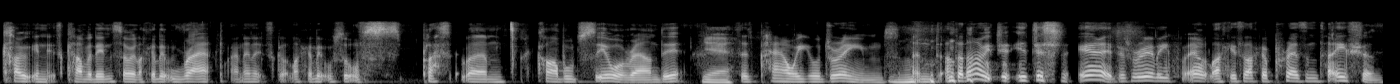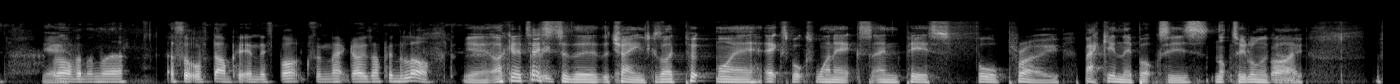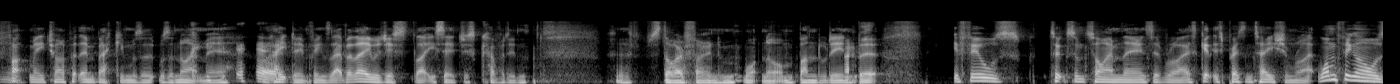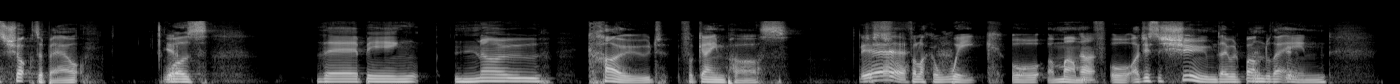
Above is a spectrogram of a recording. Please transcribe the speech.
coating it's covered in, so like a little wrap, and then it's got like a little sort of plastic, um, cardboard seal around it. Yeah. It says "Power Your Dreams," and I don't know, it, it just yeah, it just really felt like it's like a presentation Yeah. rather than a, a sort of dump it in this box and that goes up in the loft. Yeah, I can attest to the, the change because I put my Xbox One X and PS4 Pro back in their boxes not too long ago. Right. Fuck me, trying to put them back in was a was a nightmare. I hate doing things like that, but they were just like you said, just covered in uh, styrofoam and whatnot and bundled in. But it feels took some time there and said, right, let's get this presentation right. One thing I was shocked about Yeah. was there being no code for Game Pass Yeah, for like a week or a month, or I just assumed they would bundle that in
